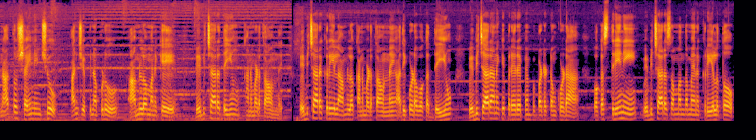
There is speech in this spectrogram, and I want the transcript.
నాతో శయనించు అని చెప్పినప్పుడు ఆమెలో మనకి వ్యభిచార దెయ్యం కనబడతా ఉంది. వ్యభిచార క్రియలు ఆమెలో కనబడతా ఉన్నాయి. అది కూడా ఒక దెయ్యం. వ్యభిచారానికి ప్రేరేపింపబడటం కూడా ఒక స్త్రీని వ్యభిచార సంబంధమైన క్రియలతో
